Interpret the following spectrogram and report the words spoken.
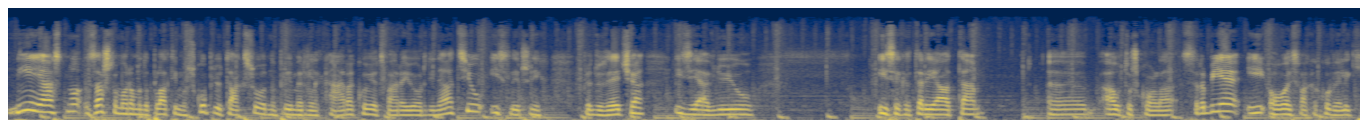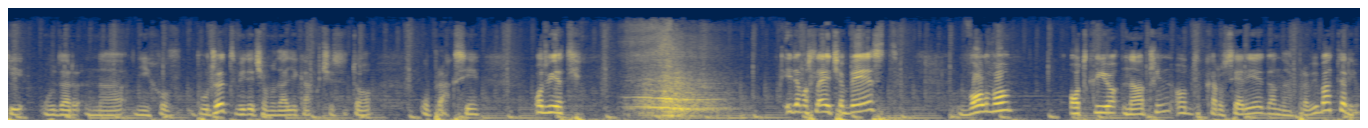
Nije jasno zašto moramo da platimo skuplju taksu od, na primjer, lekara koji otvaraju ordinaciju i sličnih preduzeća izjavljuju i sekretarijata autoškola Srbije i ovo je svakako veliki udar na njihov budžet. Vidjet ćemo dalje kako će se to u praksi odvijati. Idemo sljedeća vest. Volvo otkrio način od karoserije da napravi bateriju.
